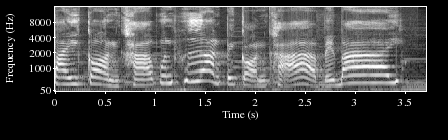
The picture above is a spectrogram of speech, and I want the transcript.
ไปก่อนค่ะเพื่อนๆไปก่อนค่ะ บ๊ายบาย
